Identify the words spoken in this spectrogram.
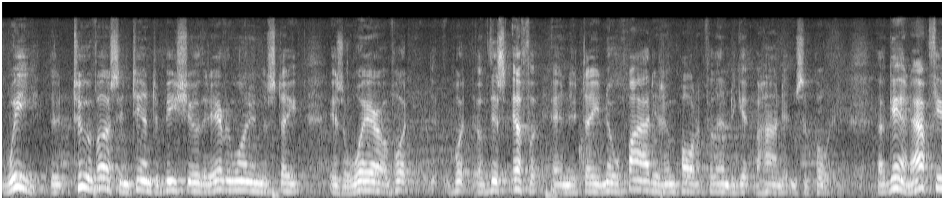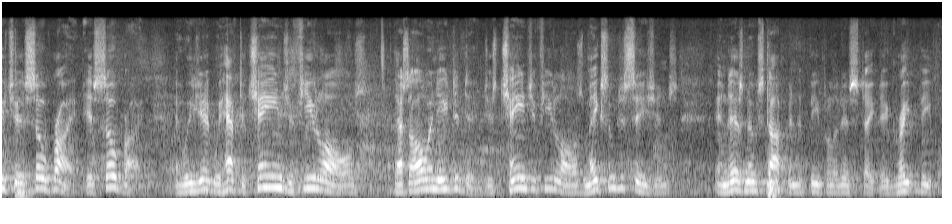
we, the two of us intend to be sure that everyone in the state is aware of what, what, of this effort and that they know why it is important for them to get behind it and support it. Again, our future is so bright, it's so bright. And we, ju- we have to change a few laws. That's all we need to do. Just change a few laws, make some decisions, and there's no stopping the people of this state. They're great people.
